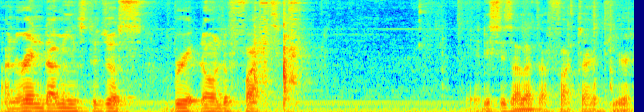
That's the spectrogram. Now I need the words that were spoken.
And render means to just break down the fat. Yeah, this is a lot of fat right here.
